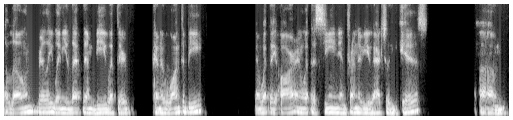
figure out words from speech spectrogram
alone, really, when you let them be what they're kind of want to be and what they are and what the scene in front of you actually is, um,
